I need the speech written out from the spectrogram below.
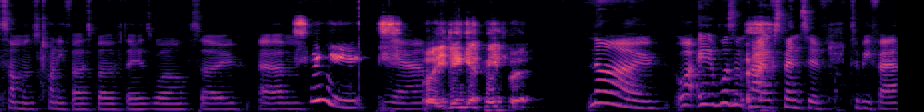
someone's twenty first birthday as well. So um, Sweet. yeah. Well, you didn't get paid for it. No, well, it wasn't that expensive to be fair.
